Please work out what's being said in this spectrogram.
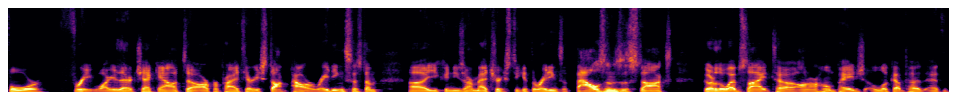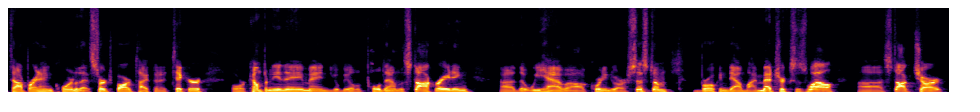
for free. While you're there, check out uh, our proprietary stock power rating system. Uh, you can use our metrics to get the ratings of thousands of stocks. Go to the website uh, on our homepage, look up at the top right hand corner of that search bar, type in a ticker or company name, and you'll be able to pull down the stock rating uh, that we have uh, according to our system, broken down by metrics as well, uh, stock chart,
